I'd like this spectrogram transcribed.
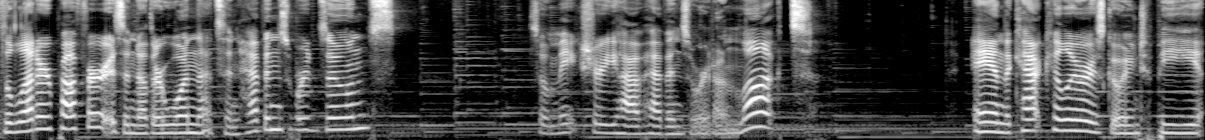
The letter puffer is another one that's in Heavensward zones. So make sure you have Heavensward unlocked. And the cat killer is going to be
